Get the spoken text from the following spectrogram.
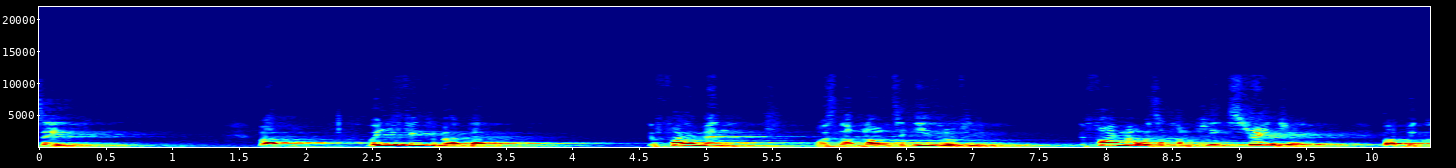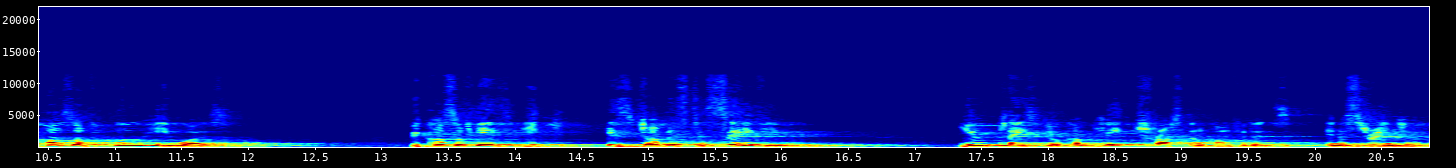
saved. But when you think about that, the fireman was not known to either of you. The fireman was a complete stranger. But because of who he was, because of his, he, his job is to save you, you placed your complete trust and confidence in a stranger.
